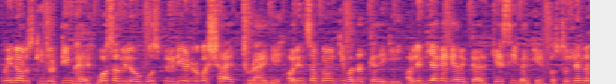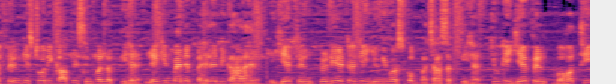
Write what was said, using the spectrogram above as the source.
क्वीन और उसकी जो टीम है, वो सभी लोग उस प्रीडिएटर को शायद छुड़ाएँगे और इन सब में उनकी मदद करेगी। ओलिविया का कैरेक्टर केसी बेरकेट तो सुनने में फ़िल्म की स्टोरी काफ़ी सिंपल लगती है, लेकिन मैंने पहले भी कहा है कि ये फ़िल्म प्रीडिएटर के यूनिवर्स को बचा सकती है, क्योंकि ये फ़िल्म बहुत ही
